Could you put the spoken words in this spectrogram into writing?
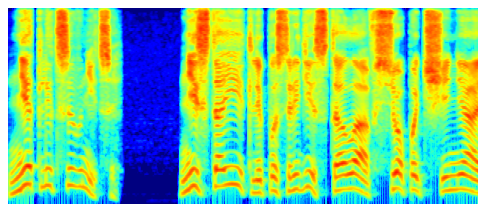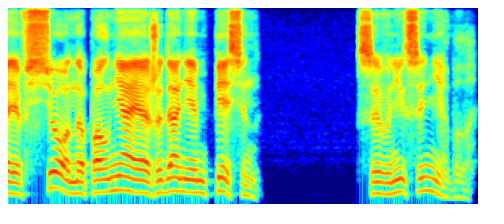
Нет ли цивницы? Не стоит ли посреди стола, все подчиняя, все наполняя ожиданием песен? Цивницы не было.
